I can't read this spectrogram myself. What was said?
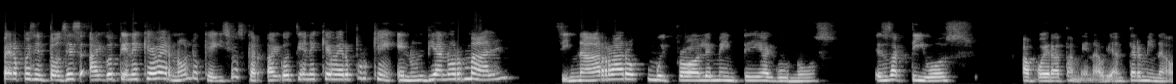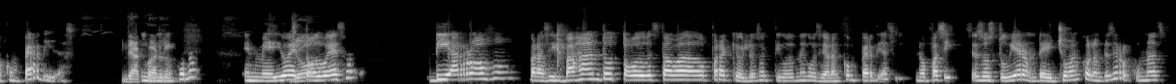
pero pues entonces algo tiene que ver, ¿no? Lo que dice Oscar, algo tiene que ver porque en un día normal, sin nada raro, muy probablemente algunos, esos activos afuera también habrían terminado con pérdidas. De acuerdo. en medio de todo eso, día rojo, Brasil bajando, todo estaba dado para que hoy los activos negociaran con pérdidas y no fue así, se sostuvieron. De hecho, en Colombia se con unas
